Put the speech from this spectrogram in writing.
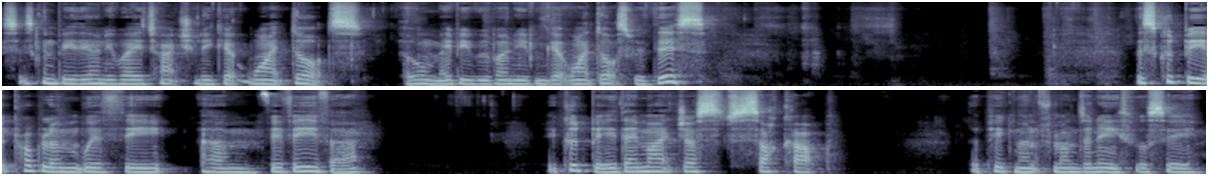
this is going to be the only way to actually get white dots. Oh, maybe we won't even get white dots with this. This could be a problem with the um, Viviva. It could be they might just suck up the pigment from underneath. We'll see.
